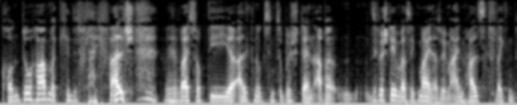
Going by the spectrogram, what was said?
Konto haben. Ein Kind ist vielleicht falsch. Wer weiß, ob die alt genug sind zu bestellen. Aber Sie verstehen, was ich meine. Also in einem Hals vielleicht ein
